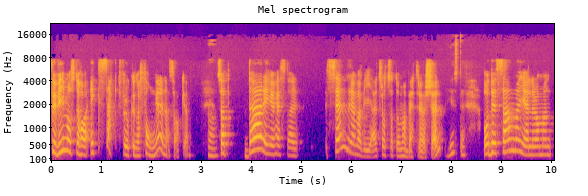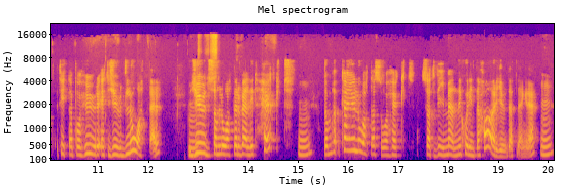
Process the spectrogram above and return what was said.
För vi måste ha exakt för att kunna fånga den här saken. Ja. Så att där är ju hästar sämre än vad vi är trots att de har bättre hörsel. Just det. Och detsamma gäller om man tittar på hur ett ljud låter. Ljud som låter väldigt högt. Mm. De kan ju låta så högt så att vi människor inte hör ljudet längre. Mm.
